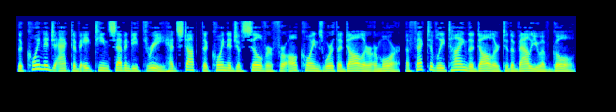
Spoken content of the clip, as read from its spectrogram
The Coinage Act of 1873 had stopped the coinage of silver for all coins worth a dollar or more, effectively tying the dollar to the value of gold.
